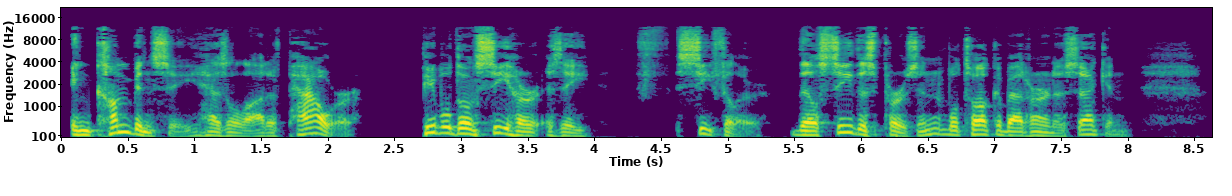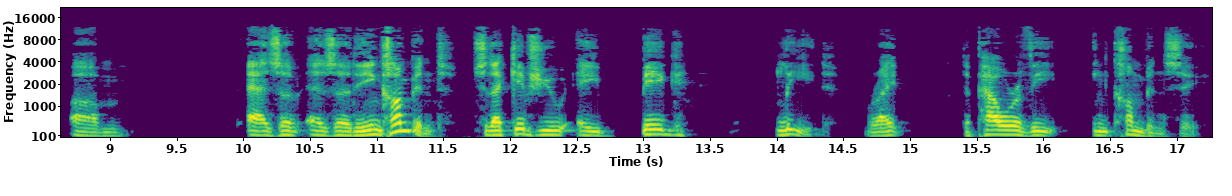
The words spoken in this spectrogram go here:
incumbency has a lot of power. People don't see her as a seat filler. They'll see this person. We'll talk about her in a second. Um, as a as a, the incumbent, so that gives you a big lead, right? The power of the incumbency.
